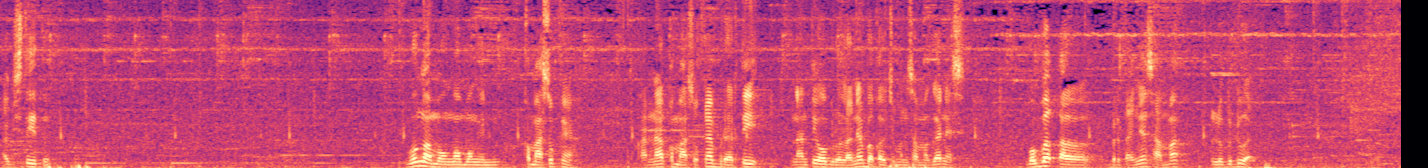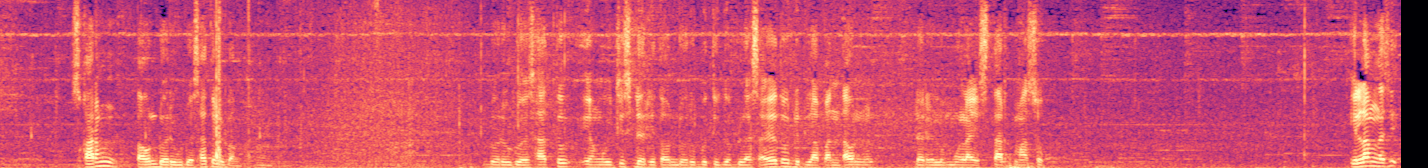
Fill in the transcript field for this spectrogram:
habis itu itu. Gue nggak mau ngomongin kemasuknya karena kemasuknya berarti nanti obrolannya bakal cuman sama Ganes. Gue bakal bertanya sama lu berdua. Sekarang tahun 2021 nih bang. 2021 yang which dari tahun 2013 aja tuh udah 8 tahun dari lu mulai start masuk. Hilang gak sih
